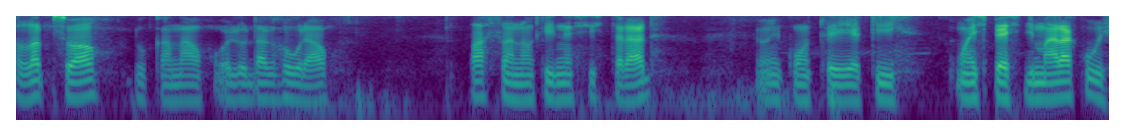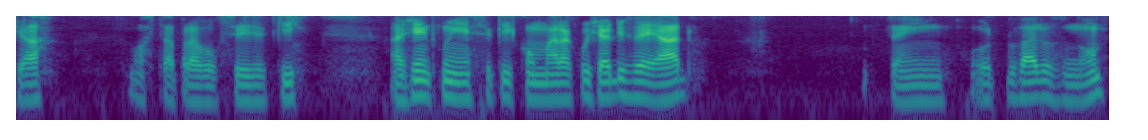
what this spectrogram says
Olá pessoal do canal Olho da Rural. Passando aqui nessa estrada Eu encontrei aqui uma espécie de maracujá. Vou mostrar para vocês aqui. A gente conhece aqui como maracujá de veado. Tem vários nomes.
